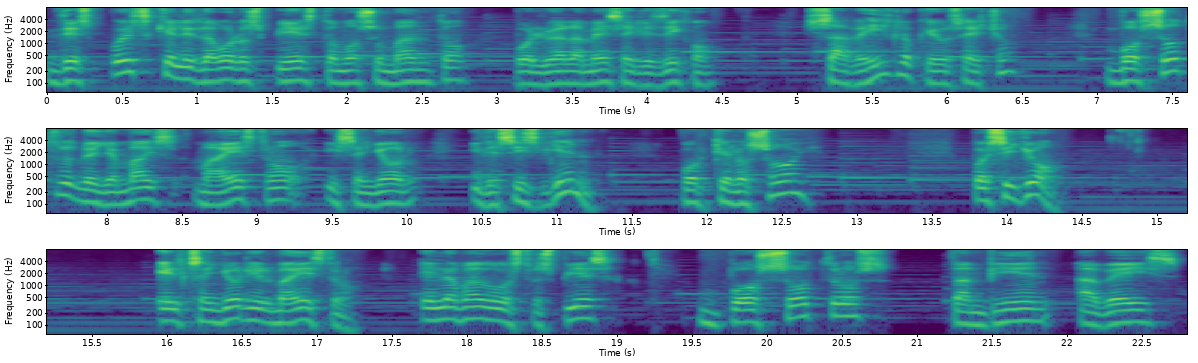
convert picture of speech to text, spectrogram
después que les lavó los pies, tomó su manto, volvió a la mesa y les dijo, ¿sabéis lo que os he hecho? Vosotros me llamáis maestro y señor y decís bien, porque lo soy. Pues si yo, el Señor y el Maestro, he lavado vuestros pies, vosotros también habéis,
